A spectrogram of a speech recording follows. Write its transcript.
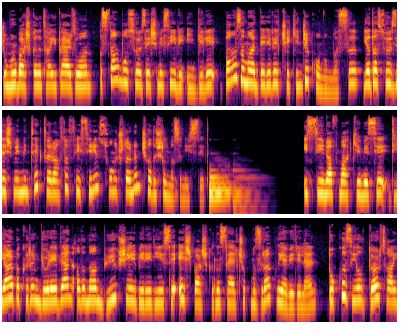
Cumhurbaşkanı Tayyip Erdoğan, İstanbul Sözleşmesi ile ilgili bazı maddelere çekince konulması ya da sözleşmenin tek taraflı feslinin sonuçlarının çalışılmasını istedi. İstinaf Mahkemesi, Diyarbakır'ın görevden alınan Büyükşehir Belediyesi eş başkanı Selçuk Mızraklı'ya verilen 9 yıl 4 ay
